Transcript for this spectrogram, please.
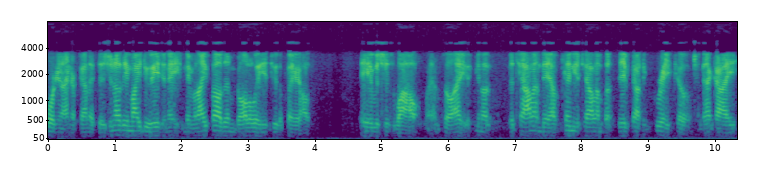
49er fan, I said, you know, they might do eight and eight, and when I saw them go all the way into the playoffs, it was just wow. And so I, you know, the talent. They have plenty of talent, but they've got a great coach, and that guy,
